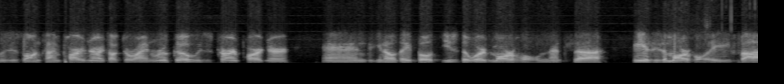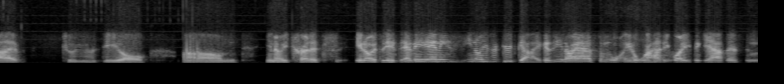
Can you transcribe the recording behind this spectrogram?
who's his longtime partner. I talked to Ryan Ruocco, who's his current partner and you know they both use the word marvel, and that's uh, he is he's a marvel, 85, two year deal. Um, you know he credits you know it's, it, and he and he's you know he's a good guy because you know I asked him you know how do you, why do you think you have this and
